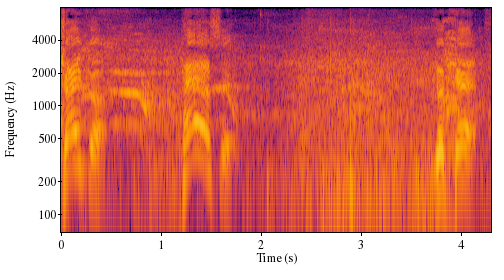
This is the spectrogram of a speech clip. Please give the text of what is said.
Jacob, pass it. Good catch.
